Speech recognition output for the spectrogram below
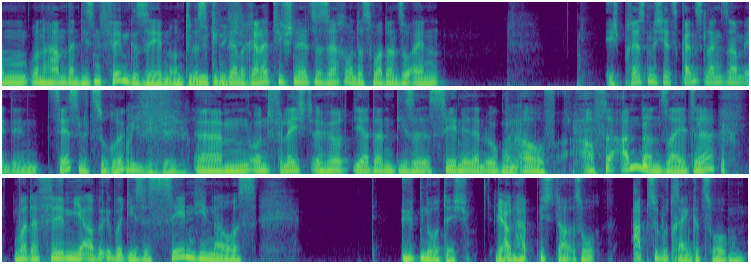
ähm, und haben dann diesen Film gesehen. Und gemütlich. es ging dann relativ schnell zur Sache und das war dann so ein. Ich presse mich jetzt ganz langsam in den Sessel zurück. Ui, ui. Ähm, und vielleicht hört ja dann diese Szene dann irgendwann auf. Auf der anderen Seite war der Film mir aber über diese Szenen hinaus hypnotisch. Ja. Und hat mich da so absolut reingezogen.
